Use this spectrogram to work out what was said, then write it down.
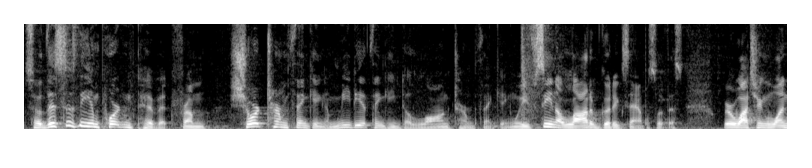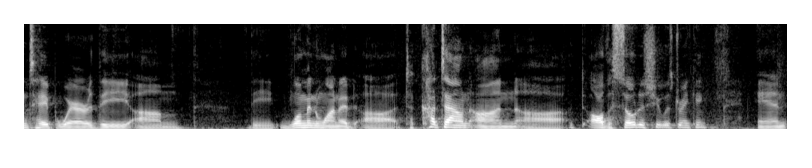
So, this is the important pivot from short term thinking, immediate thinking, to long term thinking. We've seen a lot of good examples of this. We were watching one tape where the, um, the woman wanted uh, to cut down on uh, all the sodas she was drinking. And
